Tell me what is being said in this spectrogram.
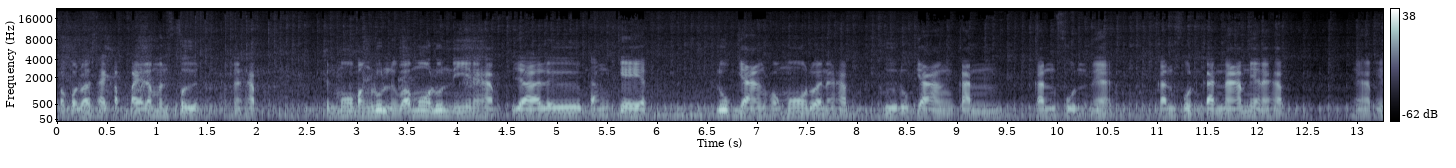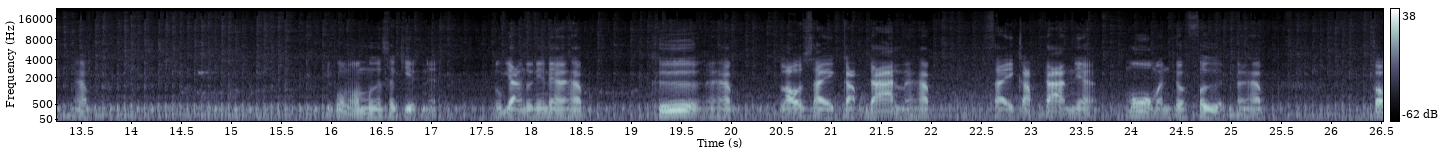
ปรากฏว่าใส่กลับไปแล้วมันฝืดนะครับ เป็นโม่บางรุ่นหรือว่าโม่รุ่นนี้นะครับ อย่าลืมสังเกตลูกยางของโม่ด้วยนะครับ คือลูกยางกันกันฝุ่นเนี่ยกันฝุ่นกันน้ำเนี่ยนะครับนะครับเห็นไหมครับ ที่ผมเอามือสะกิดเนี่ยลูกยางตัวนี้เนี่ยนะครับ คือนะครับ เราใส่กลับด้านนะครับ ใส่กลับด้านเนี่ยโม่มันจะฝืดนะครับ ก็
